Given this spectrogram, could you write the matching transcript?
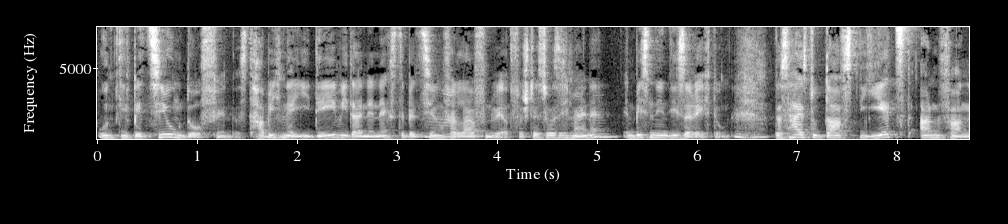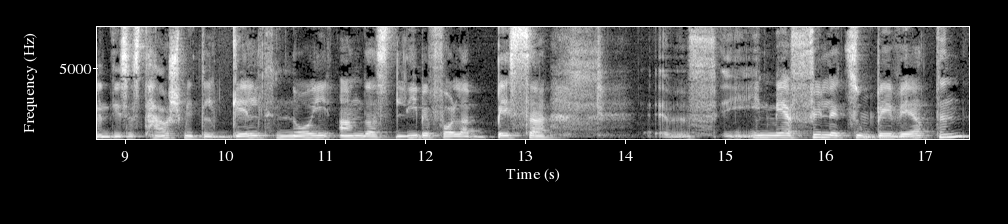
und die Beziehung doof findest, habe ich eine Idee, wie deine nächste Beziehung mhm. verlaufen wird. Verstehst du, was ich meine? Mhm. Ein bisschen in diese Richtung. Mhm. Das heißt, du darfst jetzt anfangen, dieses Tauschmittel Geld neu, anders, liebevoller, besser, äh, in mehr Fülle zu mhm. bewerten.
